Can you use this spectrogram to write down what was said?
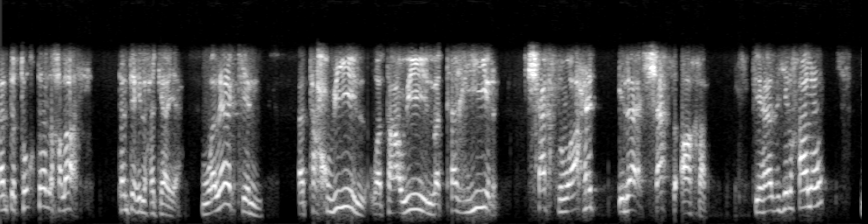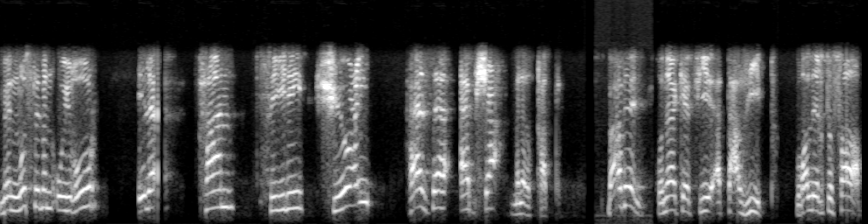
أنت تقتل خلاص تنتهي الحكاية. ولكن تحويل وتعويل وتغيير شخص واحد إلى شخص آخر في هذه الحالة من مسلم ايغور إلى خان صيني شيوعي هذا أبشع من القتل. بعدين هناك في التعذيب والاغتصاب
